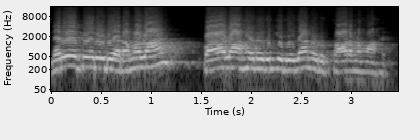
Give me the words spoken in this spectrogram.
நிறைய பேருடைய ரமலான் பாலாகிறதுக்கு இதுதான் ஒரு காரணமாக இருக்கு.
